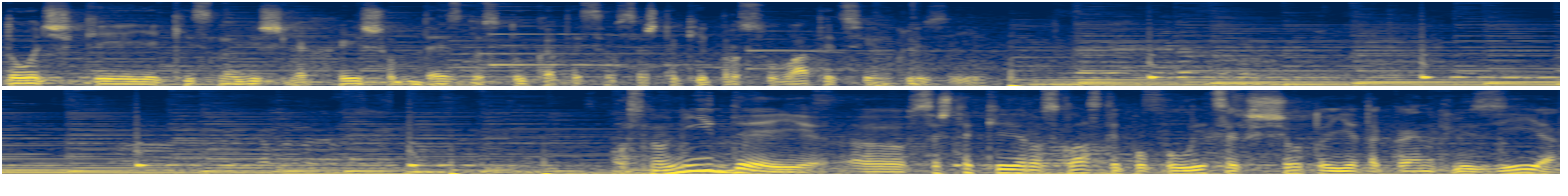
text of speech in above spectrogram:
точки, якісь нові шляхи, щоб десь достукатися, все ж таки просувати цю інклюзію. Основні ідеї е, все ж таки розкласти по полицях, що то є така інклюзія,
